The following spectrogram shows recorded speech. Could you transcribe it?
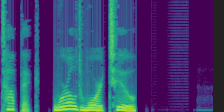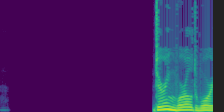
Topic: World War II During World War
